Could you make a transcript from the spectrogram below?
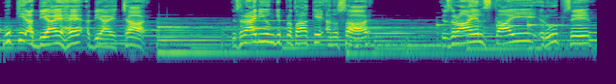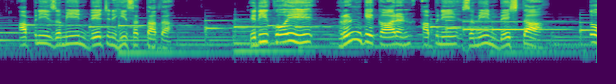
मुख्य अध्याय है अध्याय चार। इसराइलियों की प्रथा के अनुसार इसराइल स्थायी रूप से अपनी ज़मीन बेच नहीं सकता था। यदि कोई ऋण के कारण अपनी ज़मीन बेचता तो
